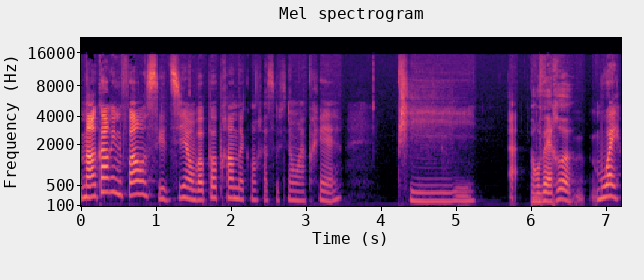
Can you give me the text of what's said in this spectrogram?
mais encore une fois, on s'est dit, on va pas prendre de contraception après. Puis, On verra. ouais,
